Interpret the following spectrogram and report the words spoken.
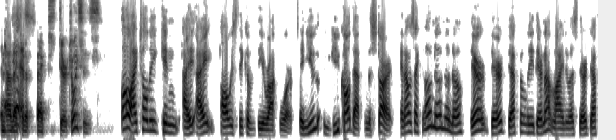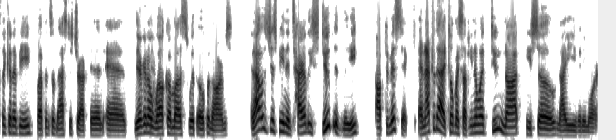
and how that yes. could affect their choices. Oh, I totally can. I, I always think of the Iraq War, and you you called that from the start, and I was like, oh no no no, they're they're definitely they're not lying to us. They're definitely going to be weapons of mass destruction, and they're going to yeah. welcome us with open arms. And I was just being entirely stupidly optimistic. And after that, I told myself, you know what? Do not be so naive anymore.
